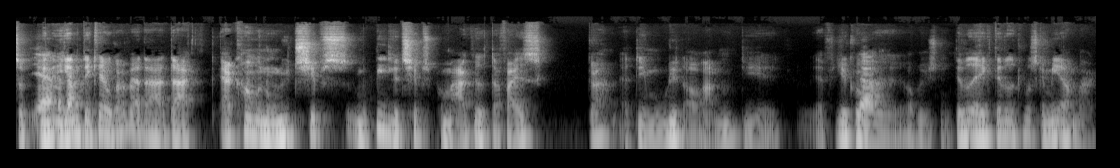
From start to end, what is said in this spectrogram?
Så, ja, men igen, der... det kan jo godt være, der, der er kommet nogle nye chips, mobile chips på markedet, der faktisk gør, at det er muligt at ramme de ja, 4K-opløsning. Ja. Det ved jeg ikke, det ved du måske mere om, Mark.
